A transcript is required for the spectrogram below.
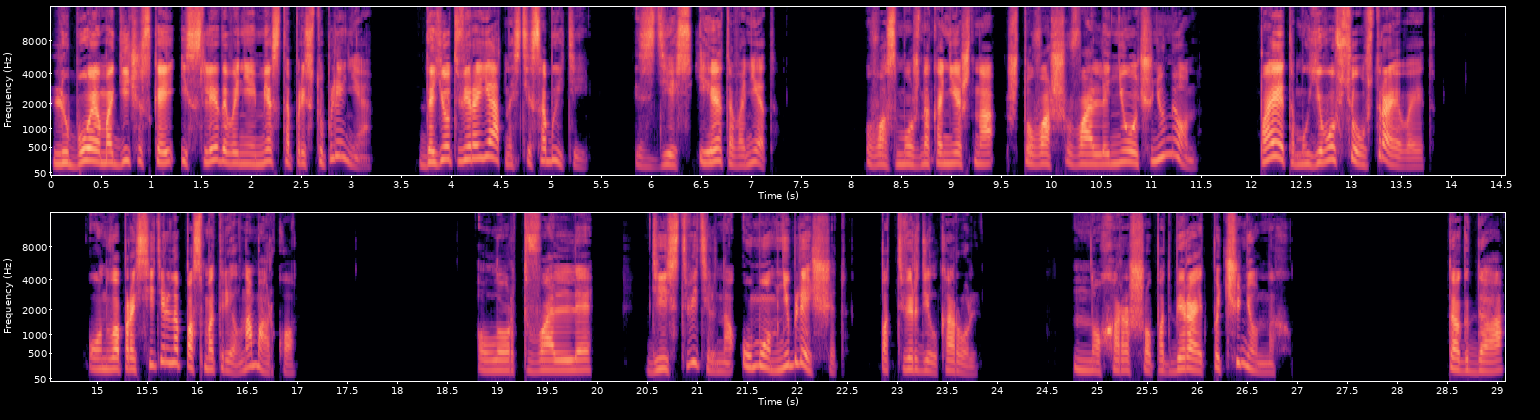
Любое магическое исследование места преступления дает вероятности событий. Здесь и этого нет. Возможно, конечно, что ваш Валли не очень умен, поэтому его все устраивает. Он вопросительно посмотрел на Марко. «Лорд Валле действительно умом не блещет», — подтвердил король. «Но хорошо подбирает подчиненных». «Тогда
